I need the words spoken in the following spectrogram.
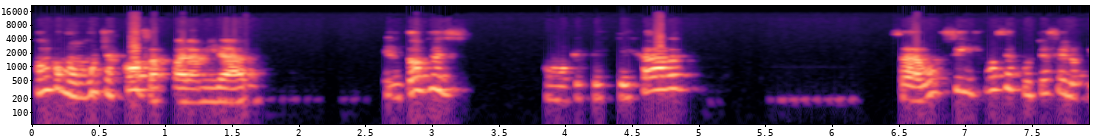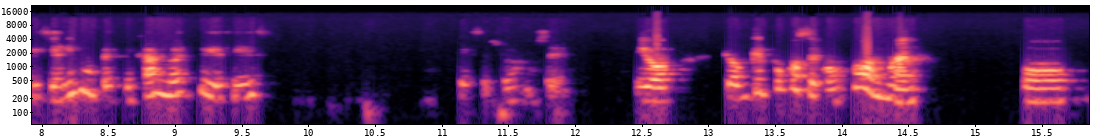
son como muchas cosas para mirar. Entonces, como que festejar, o sea, vos sí, vos escuchás el oficialismo festejando esto y decís, qué sé yo, no sé. Digo, con qué poco se conforman, o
